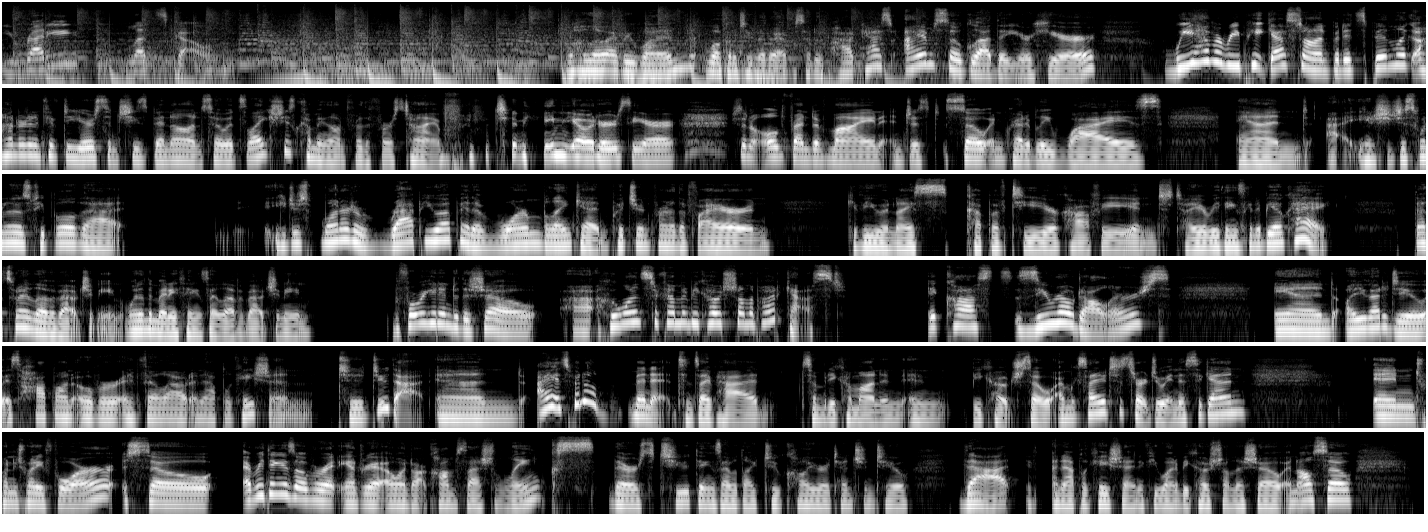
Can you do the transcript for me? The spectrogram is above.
You ready? Let's go. Well, hello, everyone. Welcome to another episode of the podcast. I am so glad that you're here. We have a repeat guest on, but it's been like 150 years since she's been on. So it's like she's coming on for the first time. Jeannine Yoder's here. She's an old friend of mine and just so incredibly wise. And uh, you know, she's just one of those people that you just want her to wrap you up in a warm blanket and put you in front of the fire and give you a nice cup of tea or coffee and tell you everything's going to be okay. That's what I love about Jeannine. One of the many things I love about Jeannine. Before we get into the show, uh, who wants to come and be coached on the podcast? It costs zero dollars. And all you got to do is hop on over and fill out an application to do that. And I, it's been a minute since I've had somebody come on and, and be coached. So I'm excited to start doing this again in 2024. So Everything is over at andreaowen.com slash links. There's two things I would like to call your attention to. That, an application, if you want to be coached on the show. And also,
